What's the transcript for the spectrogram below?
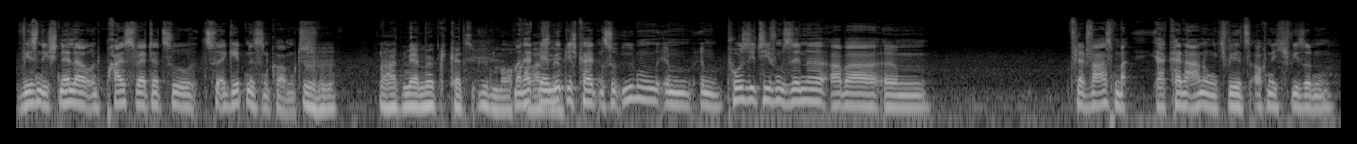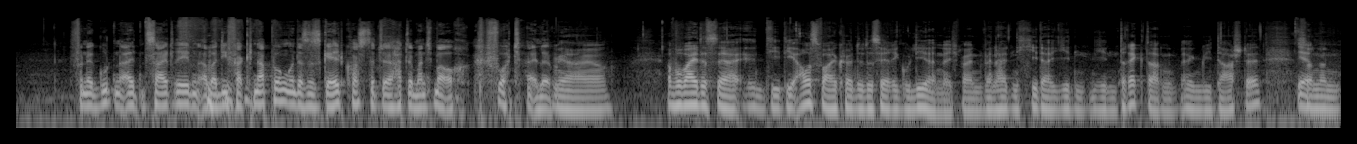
wesentlich schneller und preiswerter zu, zu Ergebnissen kommt. Mhm. Man hat mehr Möglichkeiten zu üben auch. Man quasi. hat mehr Möglichkeiten zu üben im, im positiven Sinne, aber ähm, vielleicht war es mal, ja, keine Ahnung, ich will jetzt auch nicht wie so ein von der guten alten Zeit reden, aber die Verknappung und dass es Geld kostete, hatte manchmal auch Vorteile. Ja, ja. Wobei das ja, die, die Auswahl könnte das ja regulieren. Ich meine, wenn halt nicht jeder jeden, jeden Dreck dann irgendwie darstellt, ja. sondern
